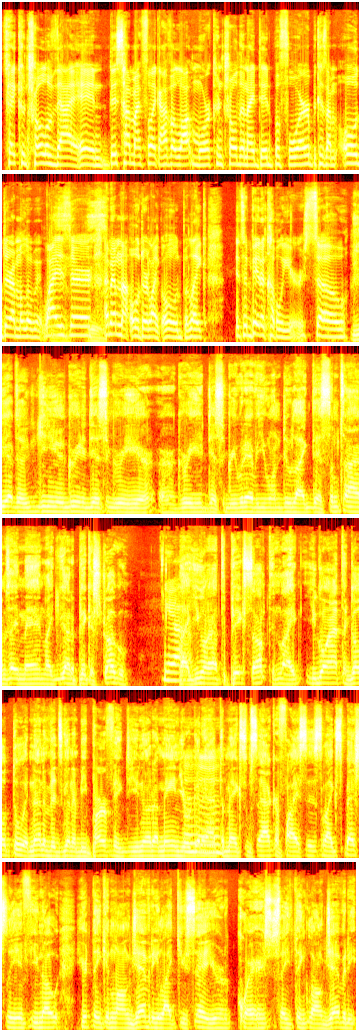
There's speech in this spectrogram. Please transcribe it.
take control of that. And this time I feel like I have a lot more control than I did before because I'm older, I'm a little bit wiser. I mean, I'm not older like old, but like it's been a couple years. So You have to can you agree to disagree here or agree or disagree, whatever you want to do like this. Sometimes, hey man, like you gotta pick a struggle. Yeah, Like you're gonna have to pick something. Like you're gonna have to go through it. None of it's gonna be perfect. You know what I mean? You're gonna have mm-hmm. to make some sacrifices. Like especially if you know you're thinking longevity. Like you say, you're Aquarius. So you think longevity.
